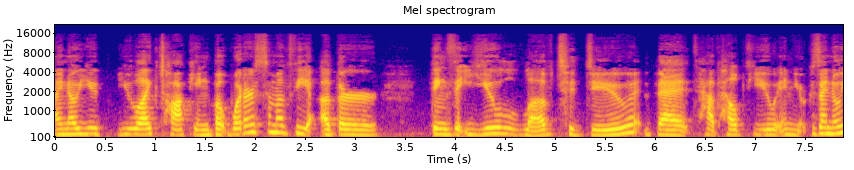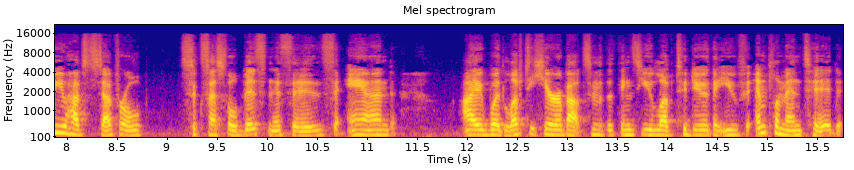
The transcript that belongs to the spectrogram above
I know you, you like talking, but what are some of the other things that you love to do that have helped you in your, cause I know you have several successful businesses and I would love to hear about some of the things you love to do that you've implemented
